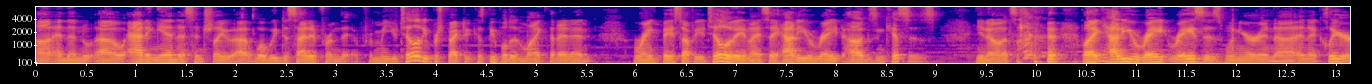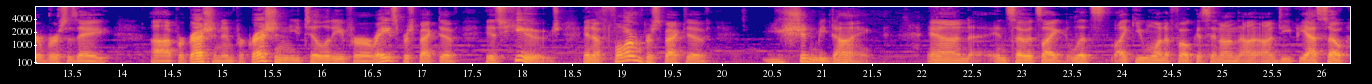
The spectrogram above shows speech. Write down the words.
uh, and then uh, adding in essentially what we decided from the from a utility perspective because people didn't like that I didn't rank based off of utility, and I say how do you rate hugs and kisses? You know, it's like how do you rate raises when you're in in a clear versus a uh, progression. And progression utility for a race perspective is huge. In a farm perspective, you shouldn't be dying. And and so it's like let's like you want to focus in on on, on DPS. So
